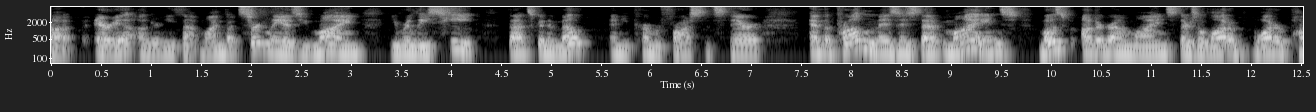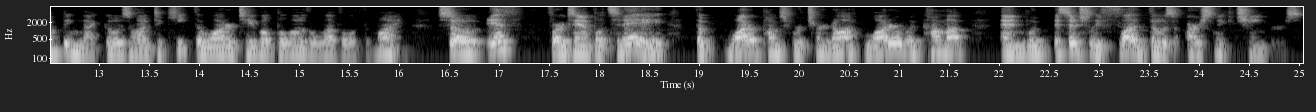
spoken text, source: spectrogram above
uh, area underneath that mine. But certainly, as you mine, you release heat, that's going to melt any permafrost that's there. And the problem is, is that mines, most underground mines, there's a lot of water pumping that goes on to keep the water table below the level of the mine. So if, for example, today the water pumps were turned off, water would come up and would essentially flood those arsenic chambers.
